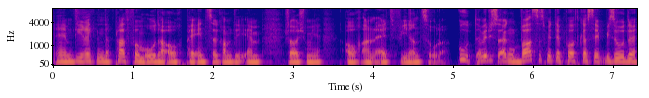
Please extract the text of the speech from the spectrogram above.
ähm, direkt in der Plattform oder auch per Instagram DM schaue ich mir auch an Finanzola. Gut, dann würde ich sagen, was ist mit der Podcast-Episode.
